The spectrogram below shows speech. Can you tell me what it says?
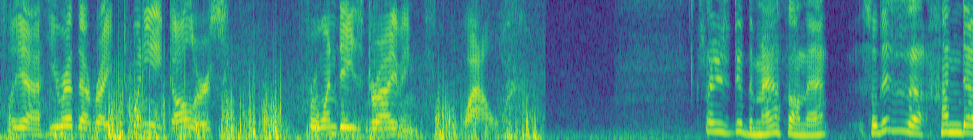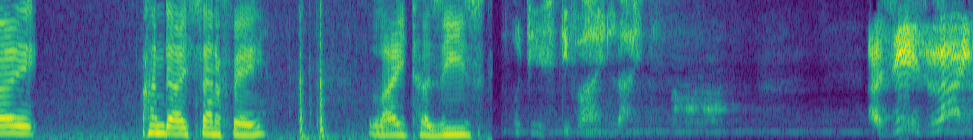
So yeah, you read that right. $28 for one day's driving. Wow. So I just did the math on that. So this is a Hyundai Hyundai Santa Fe Light Aziz. What is divine light? Aziz light!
